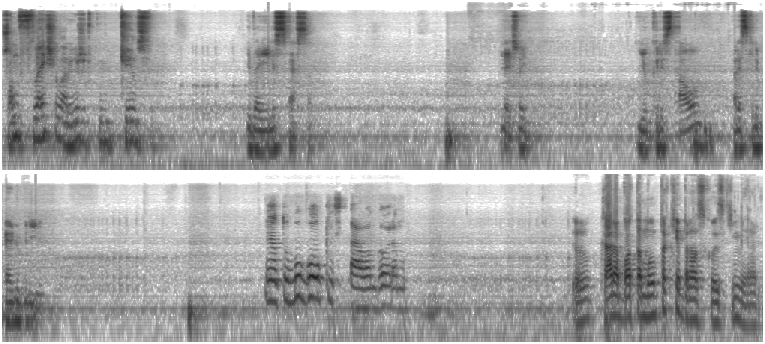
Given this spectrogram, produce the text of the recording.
só um flash laranja, tipo, intenso. E daí ele cessa. E é isso aí. E o cristal parece que ele perde o brilho. Não, tu bugou o cristal agora, mano. O cara bota a mão pra quebrar as coisas, que merda.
